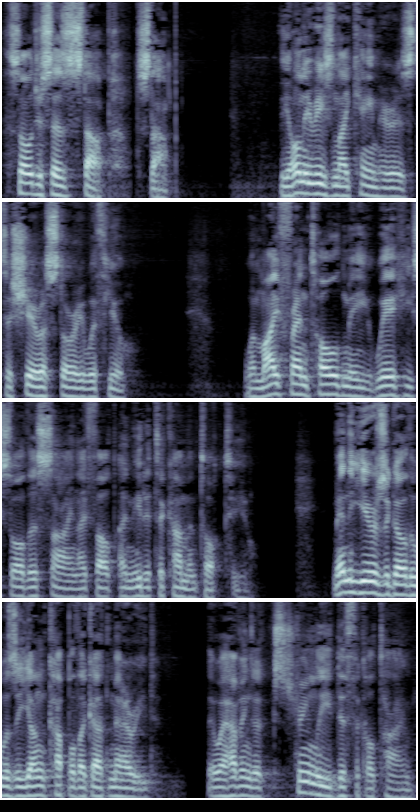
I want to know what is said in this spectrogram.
the soldier says, Stop, stop. The only reason I came here is to share a story with you. When my friend told me where he saw this sign, I felt I needed to come and talk to you. Many years ago, there was a young couple that got married. They were having an extremely difficult time.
